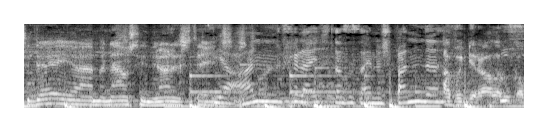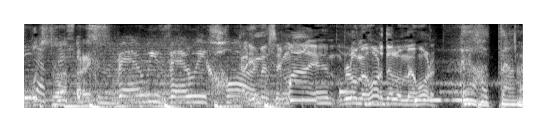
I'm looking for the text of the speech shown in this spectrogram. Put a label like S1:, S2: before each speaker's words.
S1: Today I'm announcing the United States.
S2: Ja, an vielleicht, das ist eine spannende.
S3: Aber die Rolle
S4: Very, very hard.
S5: Lo mejor de.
